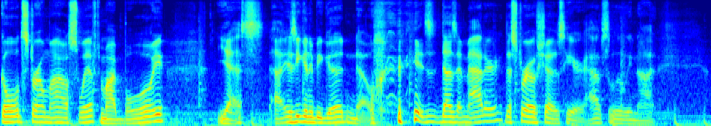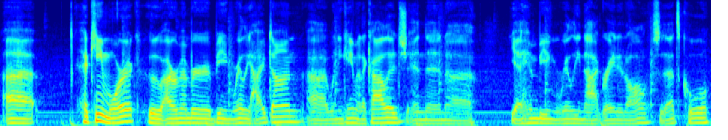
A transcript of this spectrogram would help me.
Gold Stromile Swift, my boy. Yes. Uh, is he going to be good? No. it does it matter? The Stro shows here. Absolutely not. Uh, Hakim Warrick, who I remember being really hyped on uh, when he came out of college, and then uh, yeah, him being really not great at all. So that's cool.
